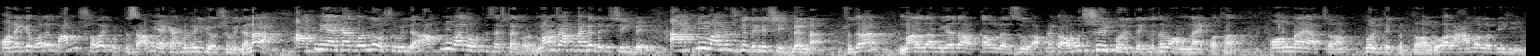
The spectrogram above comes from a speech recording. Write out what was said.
অনেকে বলে, মানুষ সবাই করতেছে, আমি একা করলে কি অসুবিধা? না, আপনি একা করলে অসুবিধা। আপনি ভালো হতে চেষ্টা করুন। মানুষ আপনাকে দেখে শিখবে। আপনি মানুষকে দেখে শিখবেন না। সুতরাং, মাল্লাম ইয়াদা কাউলা জুর। আপনাকে অবশ্যই পরিত্যাগ করতে হবে, অন্যায় কথা। অন্যায় আচরণ পরিত্যাগ করতে হবে। ওয়াল আমল বিহি।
